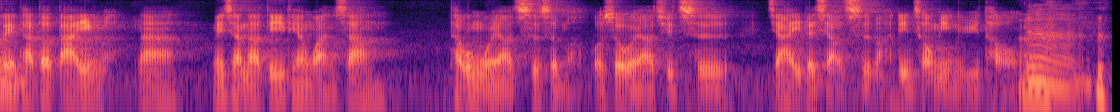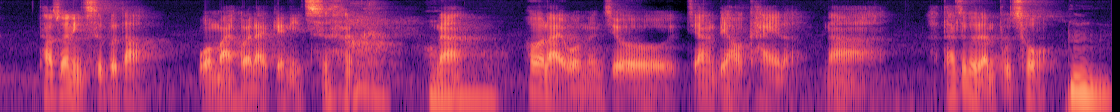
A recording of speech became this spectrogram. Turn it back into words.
对，他都答应了。那没想到第一天晚上。他问我要吃什么，我说我要去吃嘉义的小吃嘛，林聪明鱼头。嗯，他说你吃不到，我买回来给你吃。那后来我们就这样聊开了。那他这个人不错，嗯，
